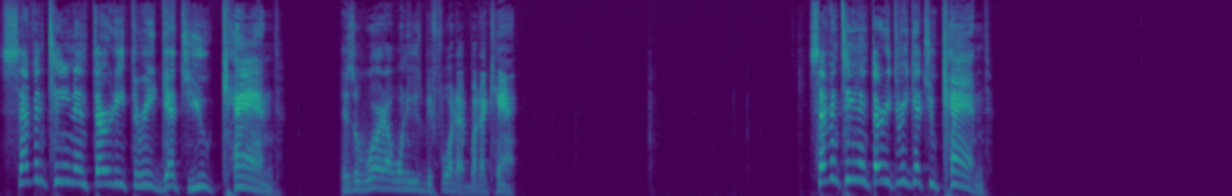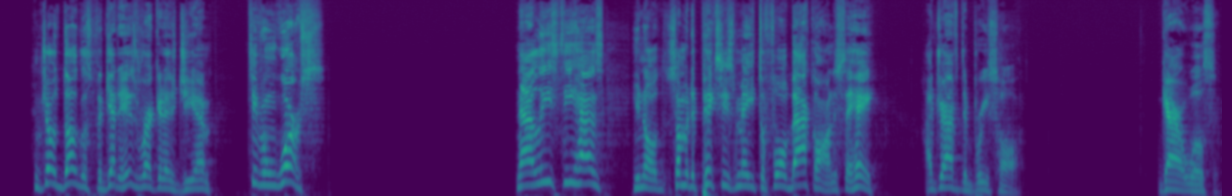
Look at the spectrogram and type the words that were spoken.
17 and 33 gets you canned. There's a word I want to use before that, but I can't. 17 and 33 gets you canned. And Joe Douglas, forget his record as GM. It's even worse. Now, at least he has, you know, some of the picks he's made to fall back on and say, hey, I drafted Breece Hall, Garrett Wilson.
